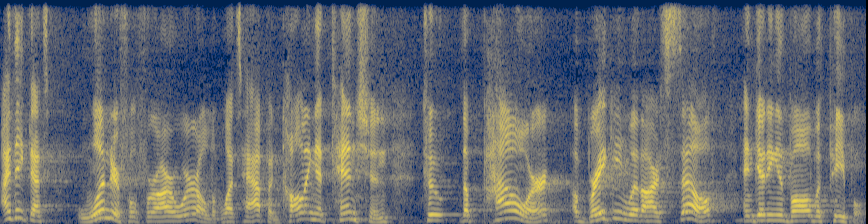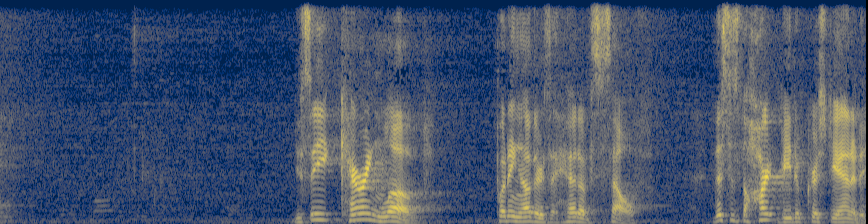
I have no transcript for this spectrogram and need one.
I think that's wonderful for our world of what's happened, calling attention to the power of breaking with ourself and getting involved with people. You see, caring love putting others ahead of self. This is the heartbeat of Christianity.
